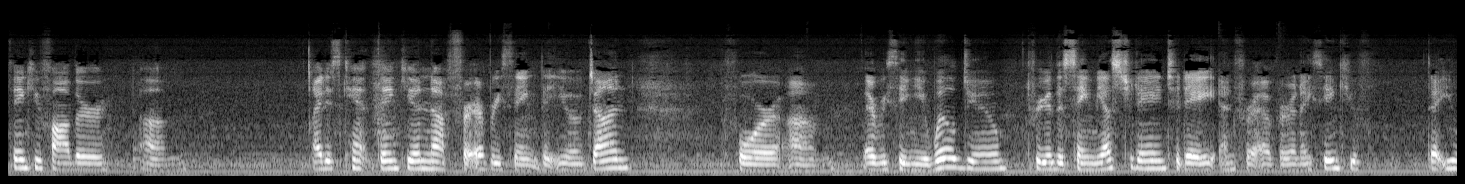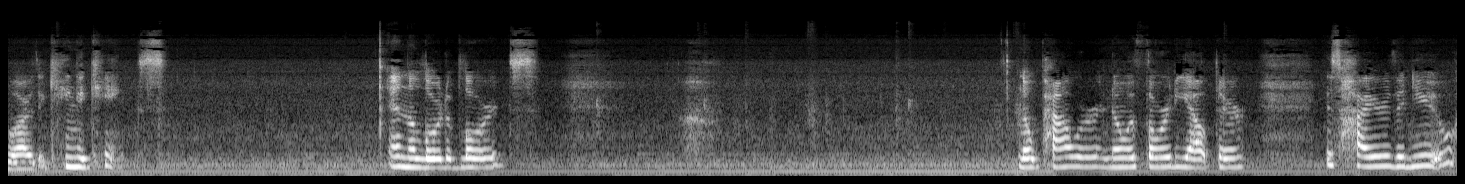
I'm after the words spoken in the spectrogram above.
Thank you, Father. Um, I just can't thank you enough for everything that you have done, for um, everything you will do, for you're the same yesterday, today, and forever. And I thank you that you are the King of Kings and the Lord of Lords. No power, no authority out there is higher than you.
